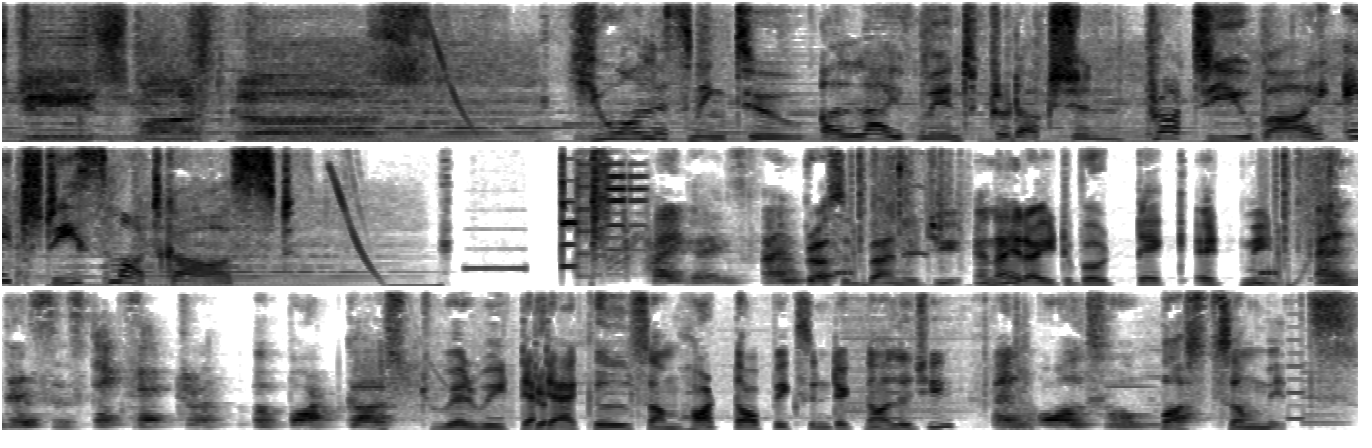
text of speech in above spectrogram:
HT Smartcast. You are listening to a Live Mint production brought to you by HT Smartcast. Hi guys, I'm Prasid Banerjee and I write about tech at Mint. And this is TechCetra, a podcast where we ta- tackle some hot topics in technology and also bust some myths.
